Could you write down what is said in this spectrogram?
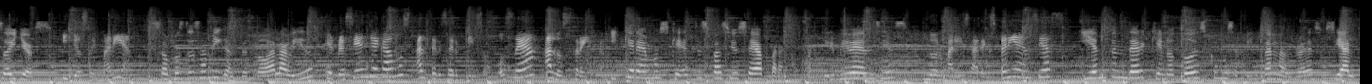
soy Jos. Y yo soy María. Somos dos amigas de toda la vida que recién llegamos al tercer piso, o sea, a los 30. Y queremos que este espacio sea para compartir vivencias, normalizar experiencias y entender que no todo es como se pinta en las redes sociales.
